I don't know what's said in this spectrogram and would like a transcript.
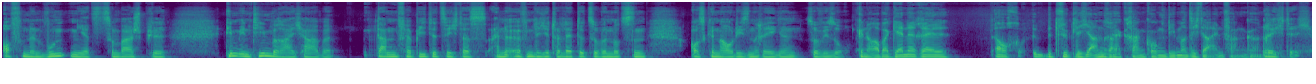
offenen Wunden jetzt zum Beispiel im Intimbereich habe, dann verbietet sich das, eine öffentliche Toilette zu benutzen, aus genau diesen Regeln sowieso. Genau, aber generell auch bezüglich anderer Erkrankungen, die man sich da einfangen kann. Richtig.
